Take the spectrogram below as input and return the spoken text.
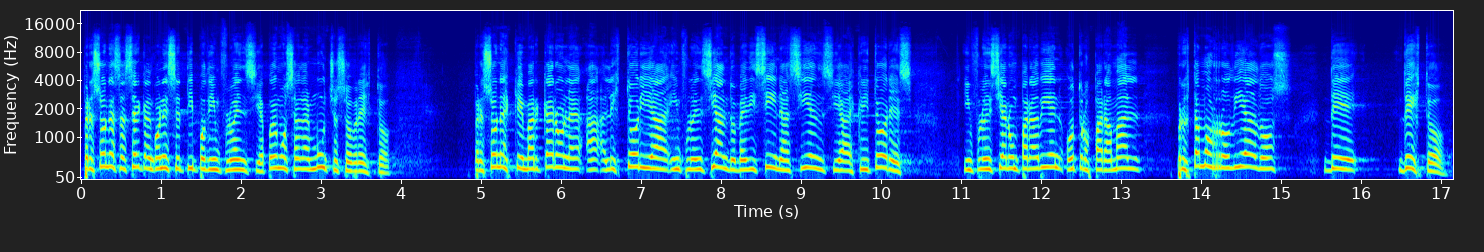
personas se acercan con ese tipo de influencia? Podemos hablar mucho sobre esto. Personas que marcaron la, historia influenciando medicina, ciencia, escritores, influenciaron para bien, otros para mal, pero estamos rodeados de, de esto.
